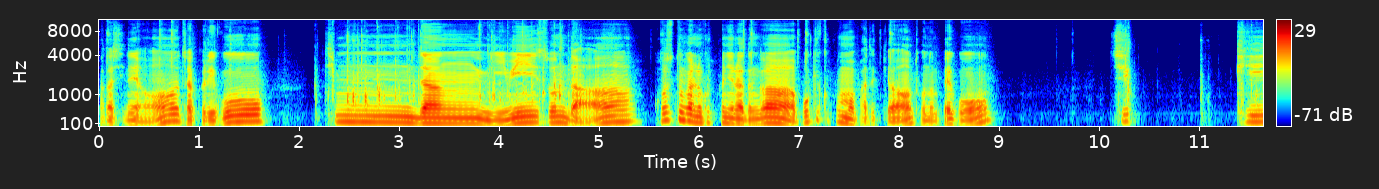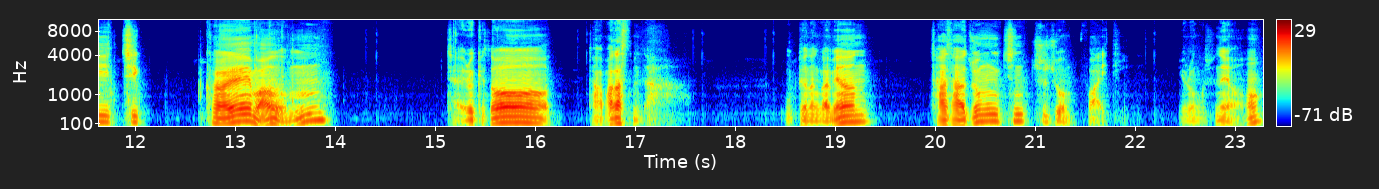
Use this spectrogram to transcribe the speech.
받아시네요. 자, 그리고 팀장님이 쏜다. 코스튬 관련 쿠폰이라든가 뽑기 쿠폰만 받을게요. 돈은 빼고. 치키 치 카의 마음. 자, 이렇게 해서 다 받았습니다. 우편안 가면 자사중 친추 좀 파이팅. 이런 거 주네요.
